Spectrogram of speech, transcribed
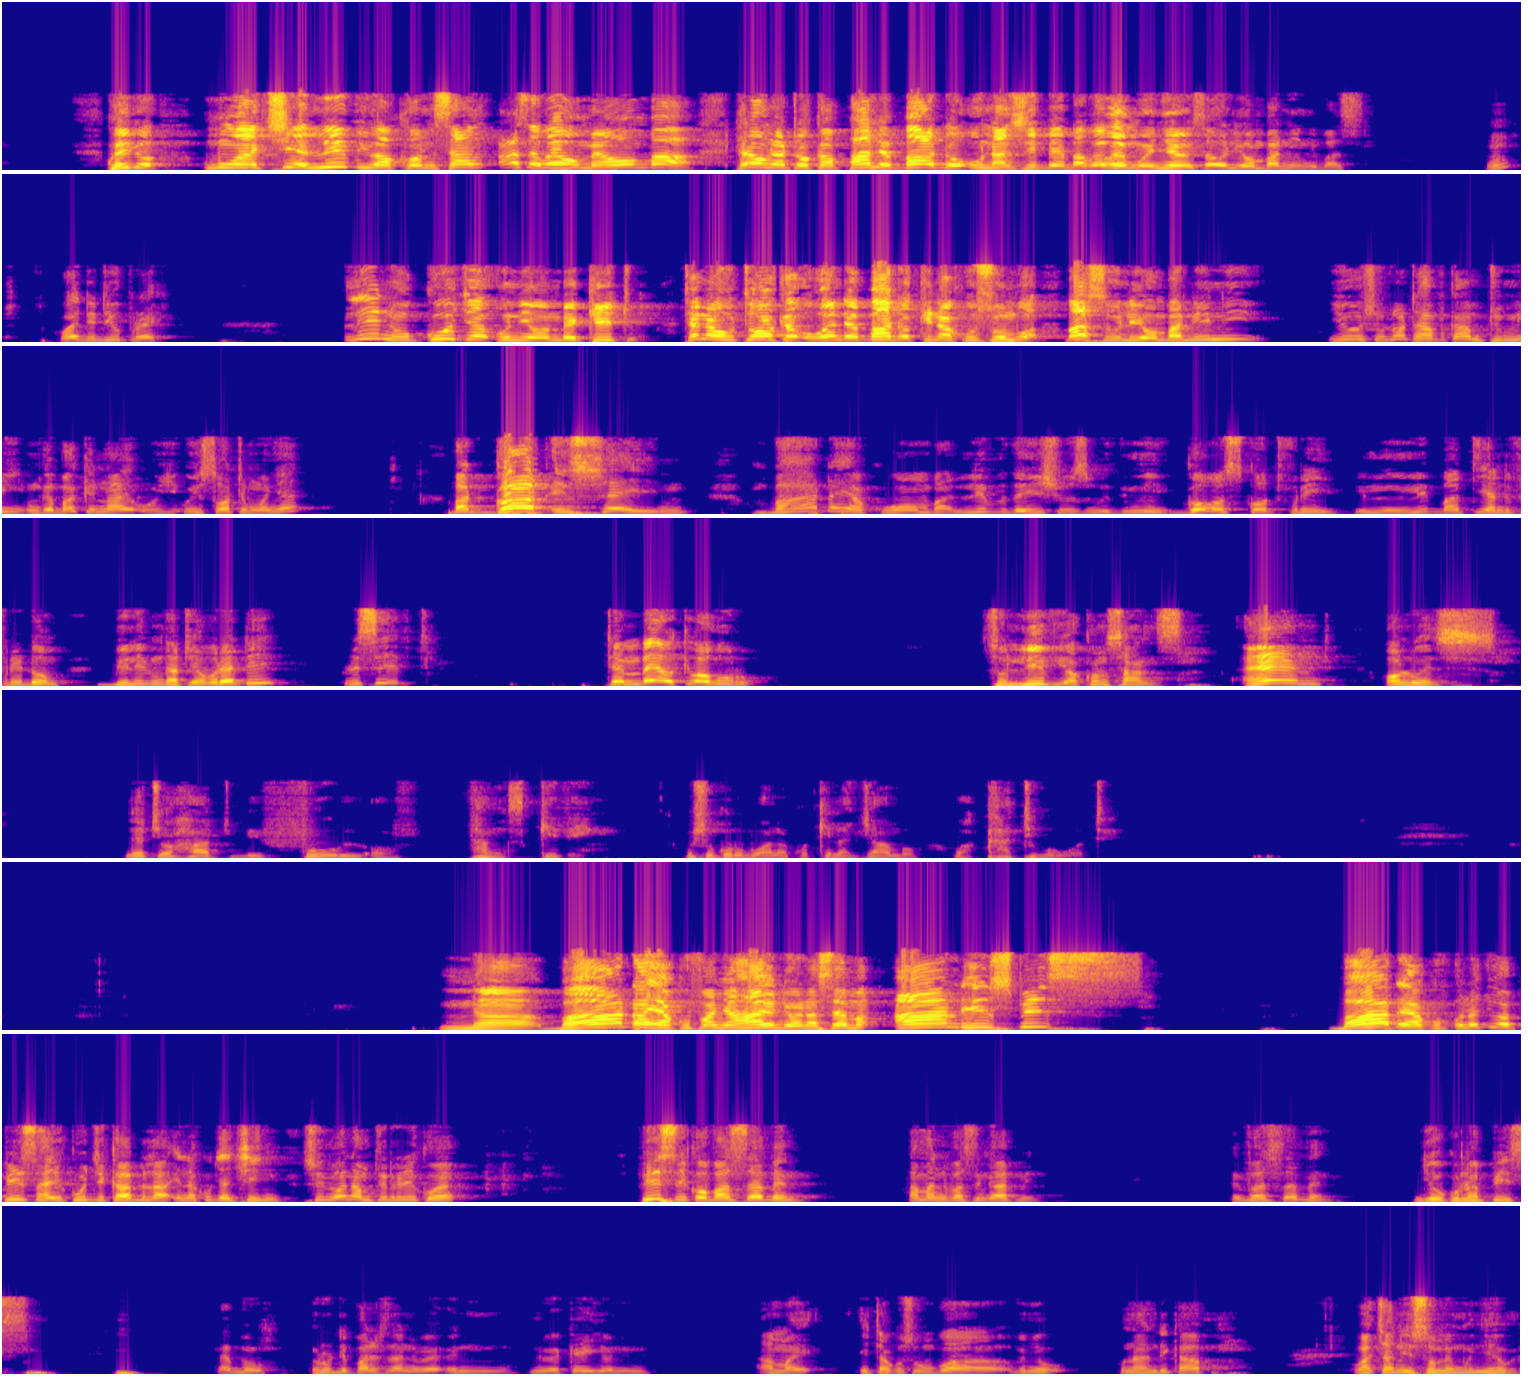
Kwa hivyo muachie leave your concern. Hasa wewe umeomba tena unatoka pale bado unazibeba wewe mwenyewe. Sa uliomba nini basi? Hmm? why did you pray? Lini ukuje uniombe kitu? Tena utoke uende bado kinakusumbua. Basi uliomba nini? You should not have come to me. Ungebaki nayo uisote mwenyewe but god is saying baada ya kuomba leave the issues with me. Go scot free liberty and freedom believing that you have already received. Tembea ukiwa huru. So leave your concerns. And always let your heart be full of thanksgiving. Mshukuru bwana kwa kila jambo wakati wowote. Na baada ya kufanya hayo ndio anasema and his peace baada ya kuf... unajua peace haikuji kabla inakuja chini. Si umeona mtiririko eh? peace iko verse 7 ama ni vasi ngapi? Verse 7 ndio kuna peace. Hebu rudi pale tena niwe, ni- niwekee hiyo nini? Ama itakusumbua venye unaandika hapo. Wacha nisome mwenyewe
